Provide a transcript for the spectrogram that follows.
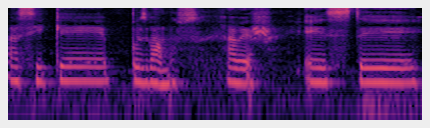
Así que, pues vamos, a ver, este,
